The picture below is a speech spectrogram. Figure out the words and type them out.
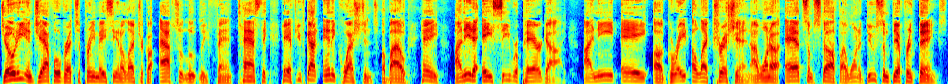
Jody and Jeff over at Supreme AC and Electric are absolutely fantastic. Hey, if you've got any questions about, hey, I need an AC repair guy. I need a, a great electrician. I want to add some stuff. I want to do some different things.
